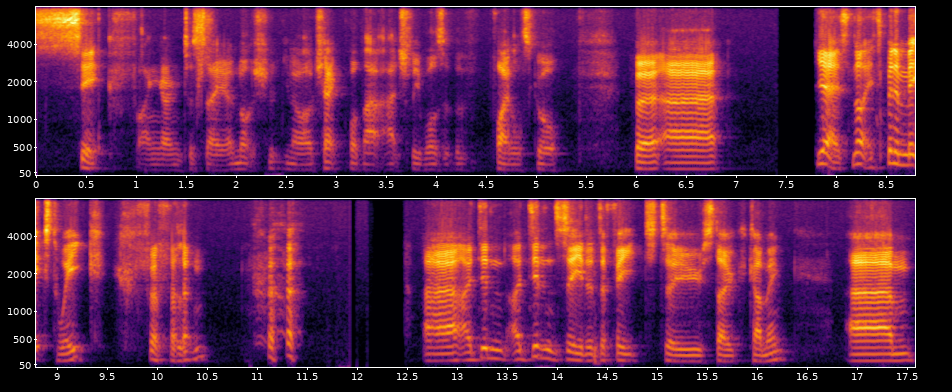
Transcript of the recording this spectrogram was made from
sixth, I'm going to say. I'm not sure, you know, I'll check what that actually was at the final score. But uh, yeah, it's not, it's been a mixed week for Fulham. uh, I didn't, I didn't see the defeat to Stoke coming. Um,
